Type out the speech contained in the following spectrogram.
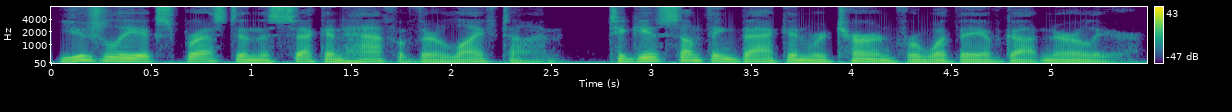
usually expressed in the second half of their lifetime, to give something back in return for what they have gotten earlier.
